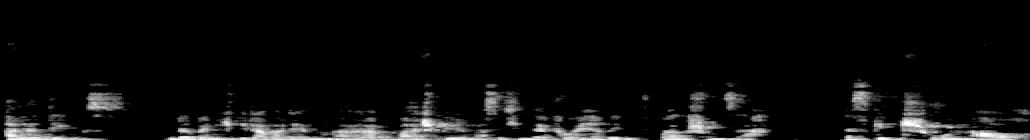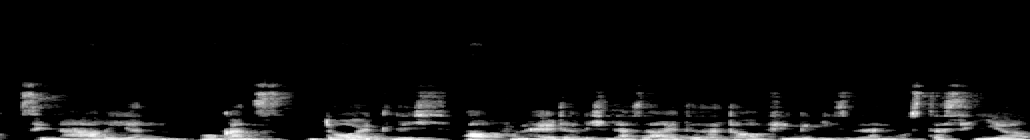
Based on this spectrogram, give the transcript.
Allerdings, und da bin ich wieder bei dem äh, Beispiel, was ich in der vorherigen Frage schon sagte, es gibt schon auch Szenarien, wo ganz deutlich auch von elterlicher Seite darauf hingewiesen werden muss, dass hier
